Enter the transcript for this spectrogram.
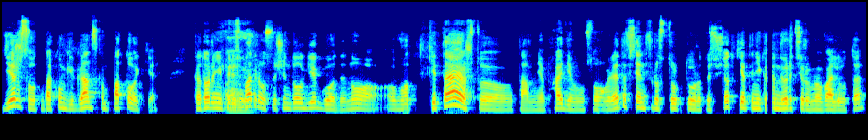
держатся вот на таком гигантском потоке, который не пересматривался очень долгие годы. Но вот Китаю, что там необходимо, условно говоря, это вся инфраструктура. То есть все-таки это не конвертируемая валюта,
